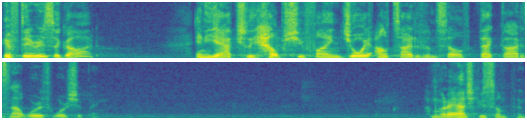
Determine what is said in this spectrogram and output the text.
If there is a God, and He actually helps you find joy outside of Himself, that God is not worth worshiping. I'm going to ask you something.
